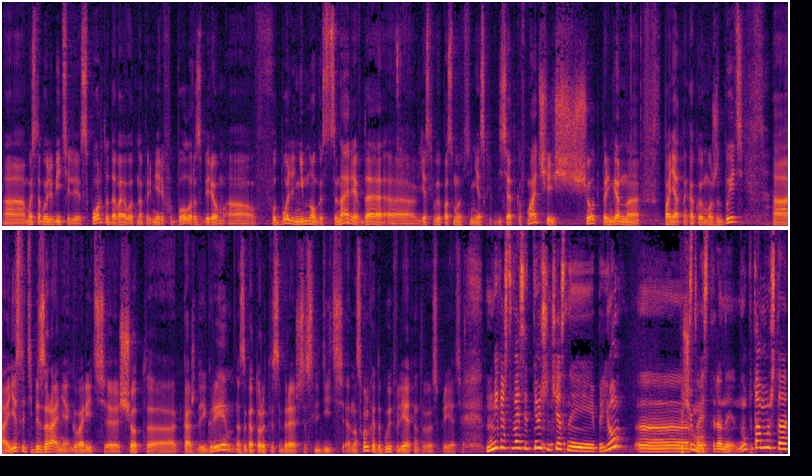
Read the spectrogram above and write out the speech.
А, Мы с тобой любители спорта, давай вот на примере футбола разберем. А, В футболе немного сценариев, да, а, если вы посмотрите несколько десятков матчей, счет примерно понятно, какой может быть. А, Если тебе заранее говорить э, счет э, каждой игры, за которой ты собираешься следить, насколько это будет влиять на твое восприятие? Ну, Мне кажется, Вася, это не очень честный прием э, с твоей стороны. Ну, потому что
